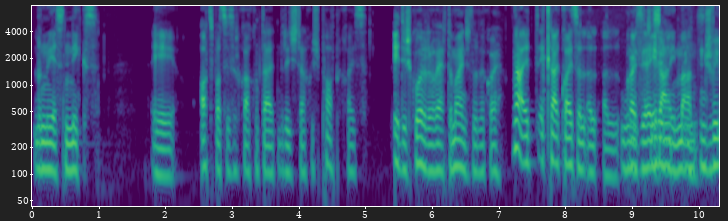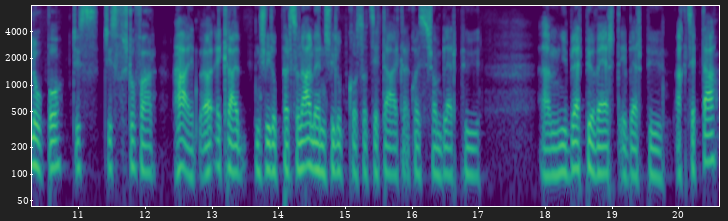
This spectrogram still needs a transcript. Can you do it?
lo nu es nix e Hotspot ist auch contato di registrare questo podcast. e di scuola Roberto Mainz da qua. No, e, e credo quasi al, al, al Quasi unico era in un, man. un sviluppo, ci ci sto far. Ah, e, e credo un sviluppo personale, ma un sviluppo con la società, e credo questo è un bler più, um, un bler più aperto e bler più accettato,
